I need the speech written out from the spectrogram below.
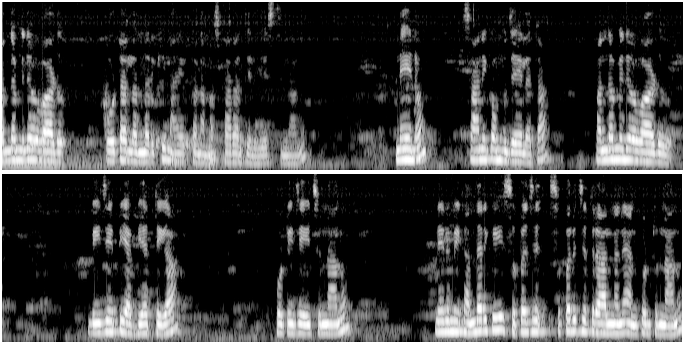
పంతొమ్మిదవ వార్డు ఓటర్లందరికీ నా యొక్క నమస్కారాలు తెలియజేస్తున్నాను. నేను సానికొమ్ము జయలత పంతొమ్మిదవ వార్డు బీజేపీ అభ్యర్థిగా పోటీ చేయుచున్నాను. నేను మీకు అందరికీ సుపరి సుపరిచితురాలనని అనుకుంటున్నాను.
